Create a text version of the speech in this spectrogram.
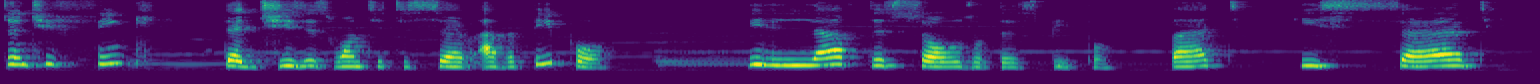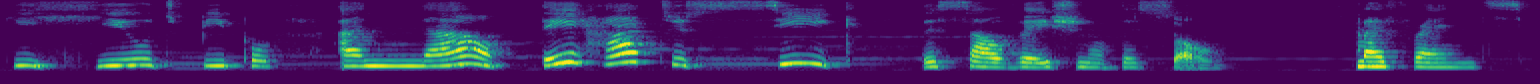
Don't you think that Jesus wanted to serve other people? He loved the souls of those people, but he served, He healed people, and now they had to seek the salvation of their soul. My friends,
